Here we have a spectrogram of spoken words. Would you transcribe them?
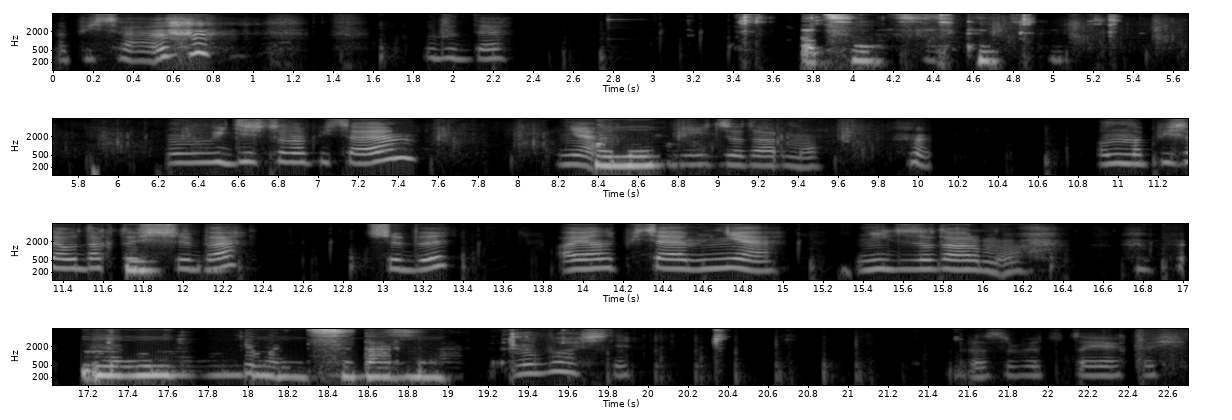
Napisałem. Kurde. A co? No, widzisz co napisałem? Nie. Nic za darmo. On napisał, da ktoś szybę? Szyby? A ja napisałem, nie, nic za darmo. No, nie ma nic za darmo. No właśnie. Dobra, zrobię tutaj jakoś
